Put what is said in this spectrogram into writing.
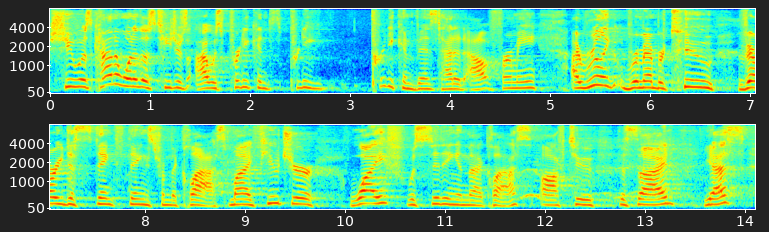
she was kind of one of those teachers I was pretty, pretty, pretty convinced had it out for me. I really remember two very distinct things from the class. My future wife was sitting in that class off to the side, yes.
